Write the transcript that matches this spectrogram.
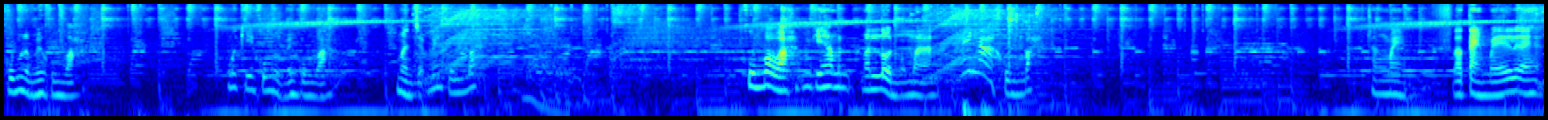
คุ้มหรือไม่คุ้มวะ เมื่อกี้คุ้มหรือไม่คุ้มวะ เหมือนจะไม่คุ้มปะคุ้มปะวะ เมื่อกี้ถ้ามันมันหล่นลงมา ไม่น่าคุ้มปะช่างแม่งเราแต่งไปเรื่อยๆฮะ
